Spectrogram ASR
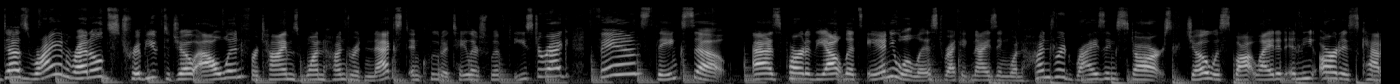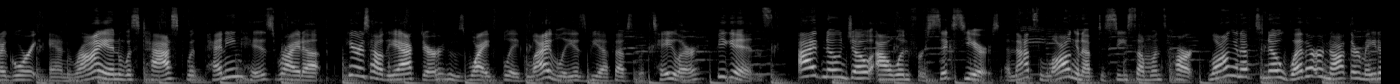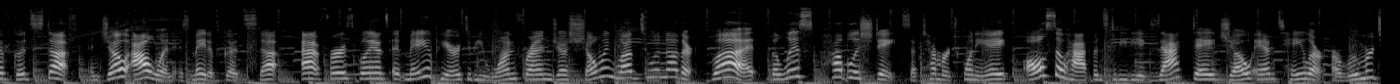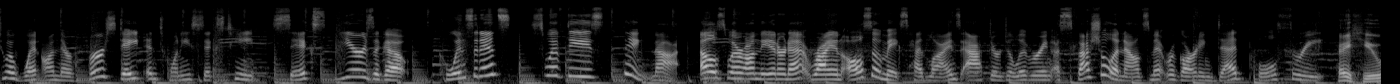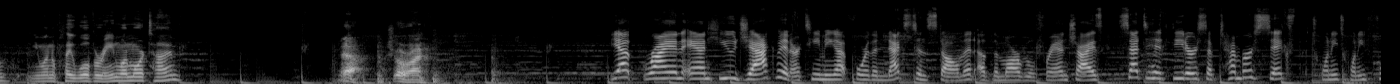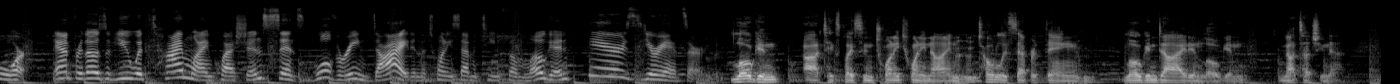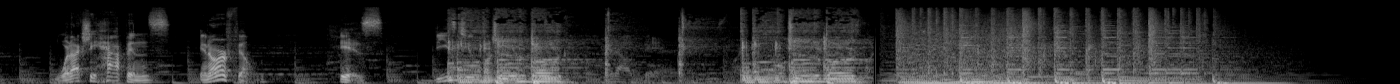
Does Ryan Reynolds' tribute to Joe Alwyn for Times 100 Next include a Taylor Swift Easter egg? Fans think so. As part of the outlet's annual list recognizing 100 rising stars, Joe was spotlighted in the artist category, and Ryan was tasked with penning his write up. Here's how the actor, whose wife Blake Lively is BFFs with Taylor, begins. I've known Joe Alwyn for six years, and that's long enough to see someone's heart, long enough to know whether or not they're made of good stuff. And Joe Alwyn is made of good stuff. At first glance, it may appear to be one friend just showing love to another, but the list's published date, September 28, also happens to be the exact day Joe and Taylor are rumored to have went on their first date in 2016, six years ago. Coincidence? Swifties think not. Elsewhere on the internet, Ryan also makes headlines after delivering a special announcement regarding Deadpool 3. Hey, Hugh, you want to play Wolverine one more time? Yeah, sure, Ryan. Yep, Ryan and Hugh Jackman are teaming up for the next installment of the Marvel franchise, set to hit theaters September 6th, 2024. And for those of you with timeline questions, since Wolverine died in the 2017 film Logan, here's your answer. Logan uh, takes place in 2029, mm-hmm. totally separate thing. Mm-hmm. Logan died in Logan, not touching that. What actually happens in our film is these two.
